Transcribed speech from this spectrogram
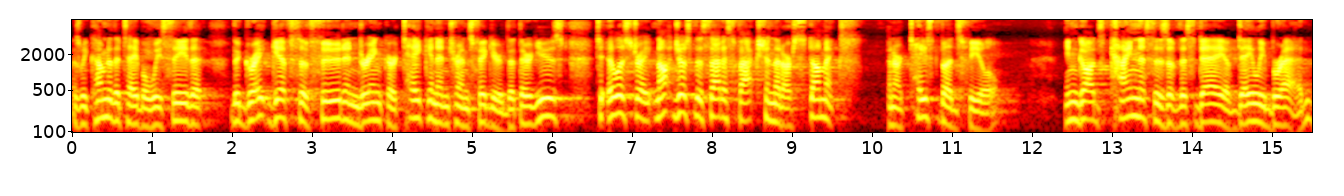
As we come to the table, we see that the great gifts of food and drink are taken and transfigured, that they're used to illustrate not just the satisfaction that our stomachs and our taste buds feel in God's kindnesses of this day of daily bread,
